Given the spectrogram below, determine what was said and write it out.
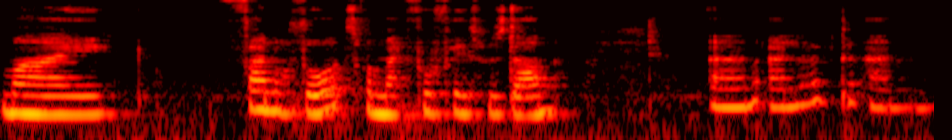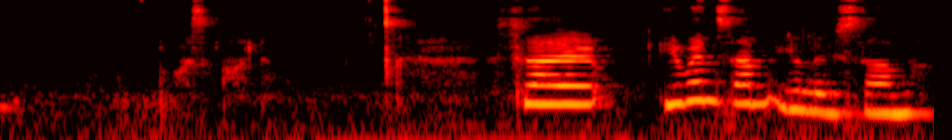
my final thoughts when my full face was done and I looked and it wasn't on. So you win some, you lose some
